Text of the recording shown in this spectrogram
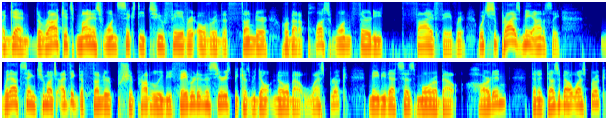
again, the Rockets minus 162 favorite over the Thunder, who are about a plus 135 favorite, which surprised me, honestly. Without saying too much, I think the Thunder should probably be favored in this series because we don't know about Westbrook. Maybe that says more about Harden than it does about Westbrook.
